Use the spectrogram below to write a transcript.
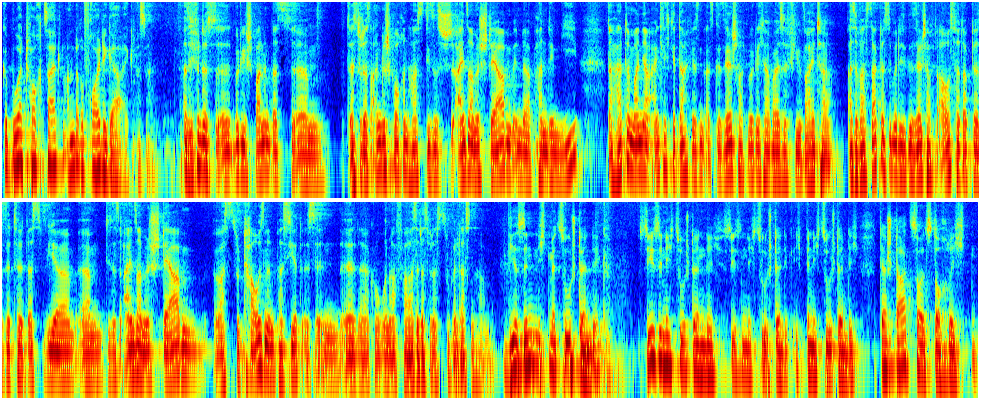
Geburt, Hochzeit und andere freudige Ereignisse. Also ich finde es äh, wirklich spannend, dass, ähm, dass du das angesprochen hast, dieses einsame Sterben in der Pandemie. Da hatte man ja eigentlich gedacht, wir sind als Gesellschaft möglicherweise viel weiter. Also was sagt das über die Gesellschaft aus, Herr Dr. Sitte, dass wir ähm, dieses einsame Sterben, was zu Tausenden passiert ist in äh, der Corona-Phase, dass wir das zugelassen haben? Wir sind nicht mehr zuständig. Sie sind nicht zuständig, Sie sind nicht zuständig, ich bin nicht zuständig. Der Staat soll es doch richten.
